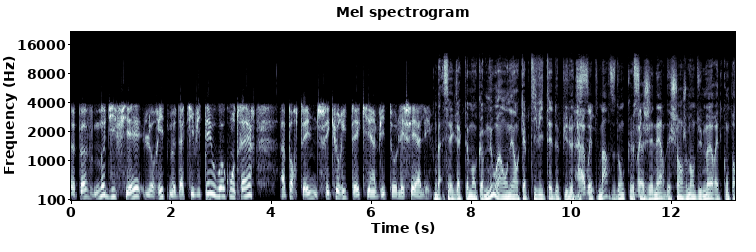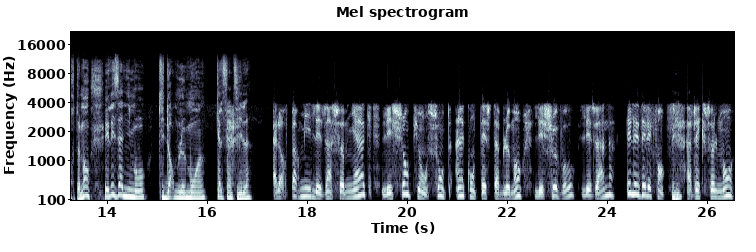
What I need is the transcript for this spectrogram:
euh, peuvent modifier le rythme d'activité ou au contraire apporter une sécurité qui invite au laisser aller. Bah, c'est exactement comme nous, hein. on est en captivité depuis le 17 ah mars, donc euh, ça génère des changements d'humeur et de comportement. Et les animaux qui dorment le moins, quels sont-ils? Alors, parmi les insomniaques, les champions sont incontestablement les chevaux, les ânes et les éléphants, mhm. avec seulement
